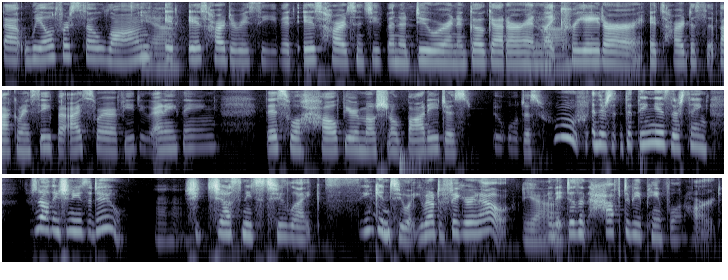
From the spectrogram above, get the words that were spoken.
that wheel for so long. Yeah. It is hard to receive. It is hard since you've been a doer and a go getter and yeah. like creator. It's hard to sit back and receive. But I swear, if you do anything, this will help your emotional body just. It will just whoo. And there's the thing is, they're saying there's nothing she needs to do. Mm-hmm. She just needs to like sink into it. You have to figure it out. Yeah. And it doesn't have to be painful and hard.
